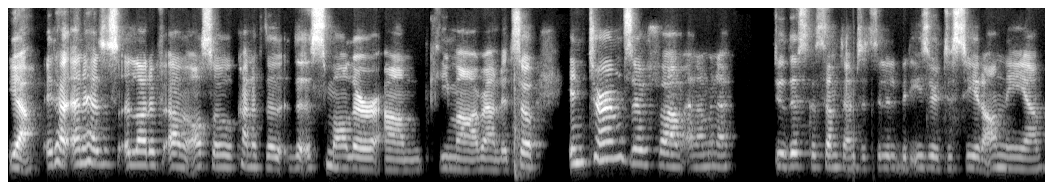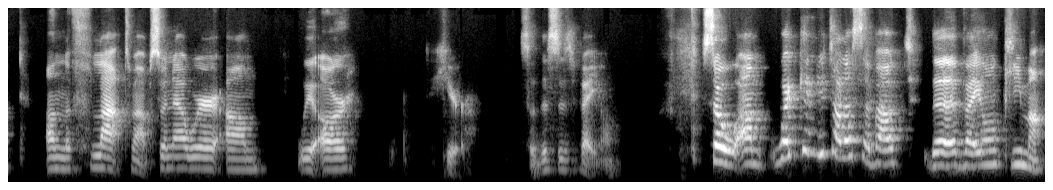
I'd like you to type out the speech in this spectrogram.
yeah it ha- and it has a lot of um, also kind of the the smaller um climat around it so in terms of um, and i'm gonna do this because sometimes it's a little bit easier to see it on the uh, on the flat map. So now we're um we are here. So this is Vaillons so um what can you tell us about the Vaillons climat?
